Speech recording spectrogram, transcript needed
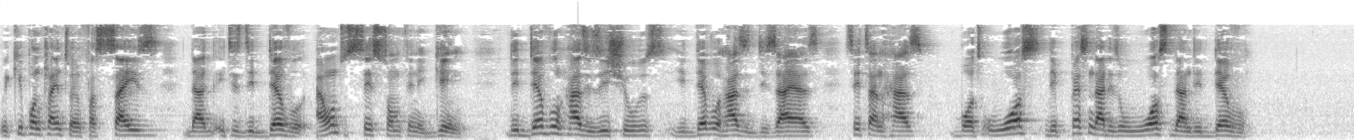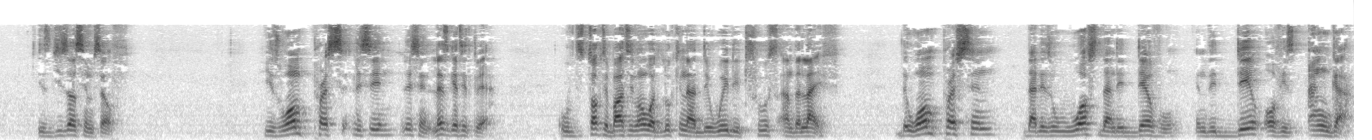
we keep on trying to emphasize that it is the devil. I want to say something again. The devil has his issues. The devil has his desires. Satan has, but worse, the person that is worse than the devil is Jesus himself. He's one person. Listen, listen. Let's get it clear. We've talked about it when we're looking at the way, the truth, and the life. The one person that is worse than the devil in the day of his anger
